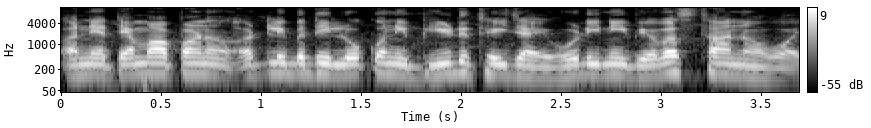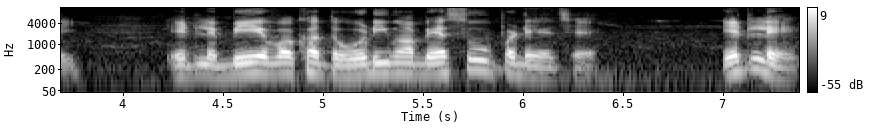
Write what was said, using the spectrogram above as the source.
અને તેમાં પણ આટલી બધી લોકોની ભીડ થઈ જાય, હોડીની વ્યવસ્થા ન હોય, એટલે બે વખત હોડીમાં બેસવું પડે છે. એટલે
